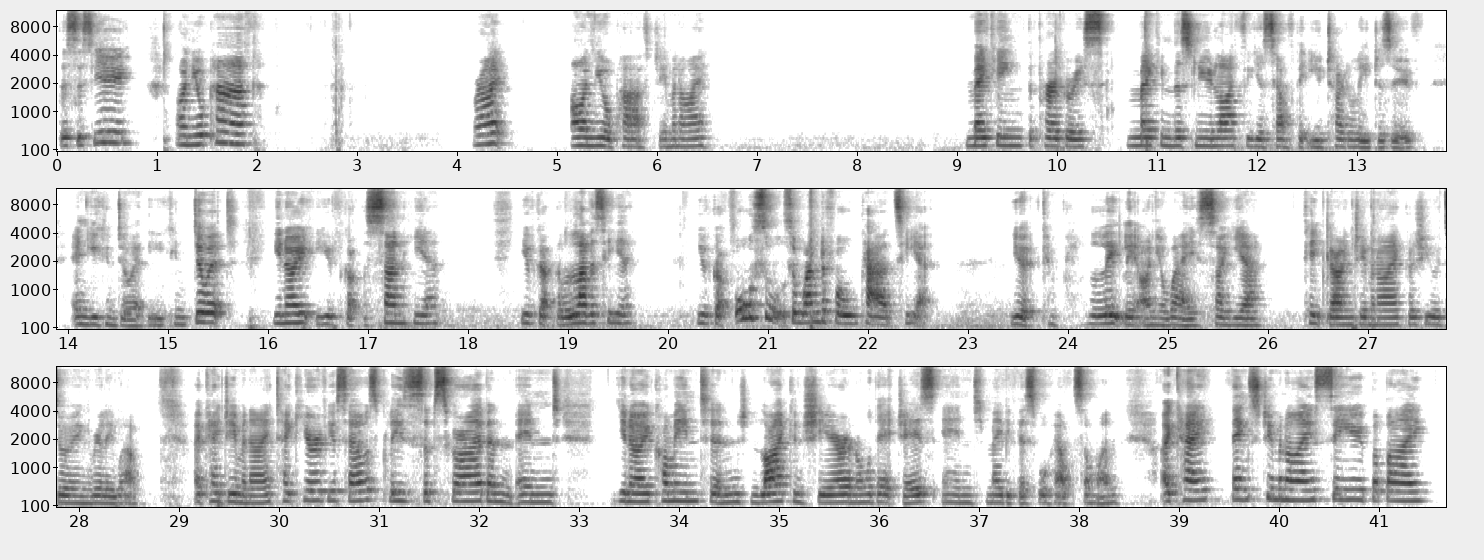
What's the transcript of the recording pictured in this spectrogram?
This is you on your path. Right? On your path, Gemini. Making the progress. Making this new life for yourself that you totally deserve. And you can do it. You can do it. You know, you've got the sun here You've got the lovers here. You've got all sorts of wonderful cards here. You're completely on your way. So yeah, keep going Gemini because you're doing really well. Okay Gemini, take care of yourselves. Please subscribe and, and you know, comment and like and share and all that jazz. And maybe this will help someone. Okay, thanks Gemini. See you. Bye-bye.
